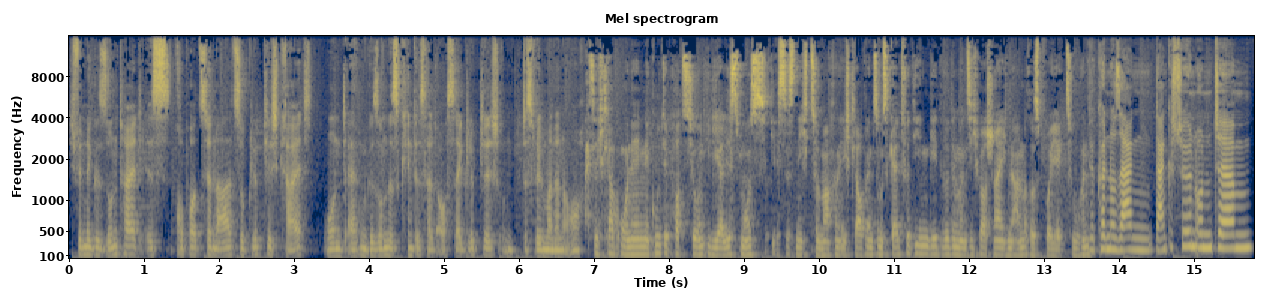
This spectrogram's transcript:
Ich finde, Gesundheit ist proportional zur Glücklichkeit und ein gesundes Kind ist halt auch sehr glücklich und das will man dann auch. Also ich glaube, ohne eine gute Portion Idealismus ist es nicht zu machen. Ich glaube, wenn es ums Geldverdienen geht, würde man sich wahrscheinlich ein anderes Projekt suchen. Wir können nur sagen, Dankeschön und ähm,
